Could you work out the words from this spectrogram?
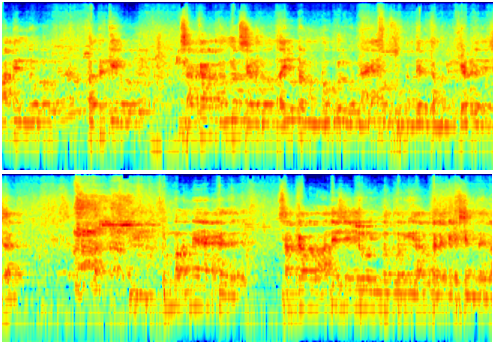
ಮಾಧ್ಯಮದವರು, ಪತ್ರಿಕೆಯವರು, ಸರ್ಕಾರದ ಗಮನ ಸೆಳೆದು ದಯವಿಟ್ಟು ನಮ್ಮ ನೌಕರಿಗೂ ನ್ಯಾಯ ಕೊಡಿಸ್ಬೇಕು ಅಂತೇಳಿ ತಮ್ಮಲ್ಲಿ ಕೇಳ್ತಾ ಇದ್ದೀವಿ ಸರ್. ತುಂಬ ಅನ್ಯಾಯ ಆಗ್ತಾ ಇದೆ. ಸರ್ಕಾರದ ಆದೇಶ ಇದ್ರು ಇವತ್ತವರೆಗೆ ಯಾರು ತಲೆ ಕೆಡಿಸ್ಕೊಂತ ಇಲ್ಲ.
